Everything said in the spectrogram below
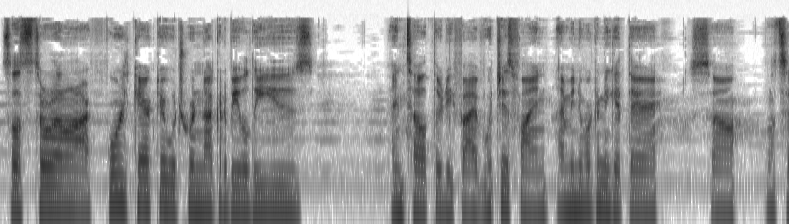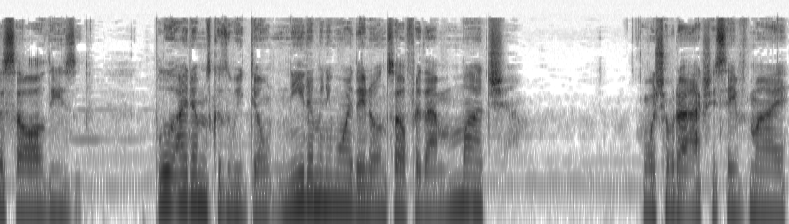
So let's throw it on our fourth character, which we're not going to be able to use until 35, which is fine. I mean, we're going to get there. So let's just sell all these blue items because we don't need them anymore. They don't sell for that much. I wish I would have actually saved my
